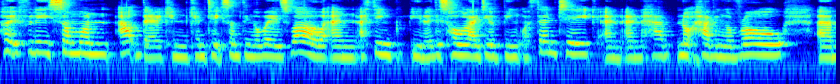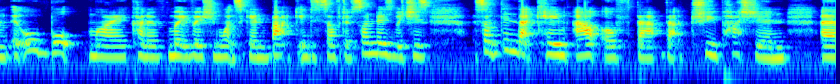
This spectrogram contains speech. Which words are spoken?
hopefully someone out there can can take something away as well. And i think you know this whole idea of being authentic and and have not having a role um, it all brought my kind of motivation once again back into self dev sundays which is something that came out of that that true passion. Uh,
